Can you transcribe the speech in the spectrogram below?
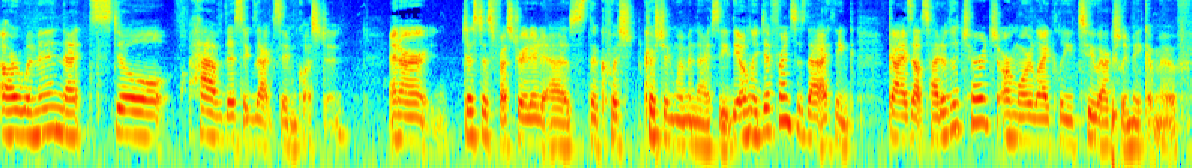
are women that still have this exact same question and are just as frustrated as the Christian women that I see. The only difference is that I think guys outside of the church are more likely to actually make a move.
